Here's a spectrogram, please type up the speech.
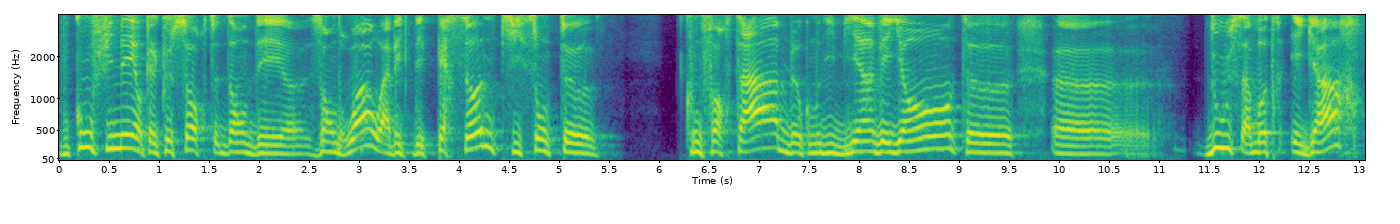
vous confiner en quelque sorte dans des euh, endroits ou avec des personnes qui sont confortables, comme on dit, bienveillantes, douces à votre égard,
